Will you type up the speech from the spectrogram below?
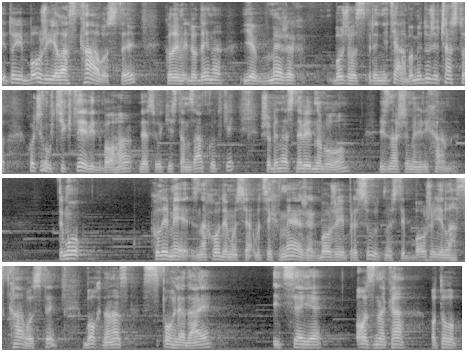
і тої Божої ласкавості, коли людина є в межах Божого сприйняття. Бо ми дуже часто хочемо втікти від Бога, десь у якісь там закутки, щоб нас не видно було із нашими гріхами. Тому, коли ми знаходимося у цих межах Божої присутності, Божої ласкавості, Бог на нас споглядає, і це є ознака отого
